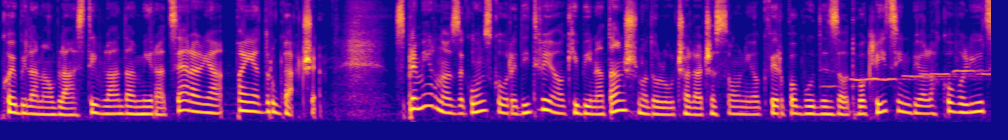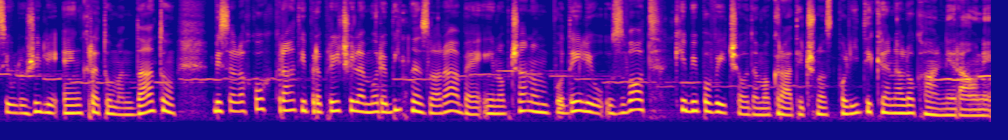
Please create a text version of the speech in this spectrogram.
ko je bila na oblasti vlada Mira Cerarja, pa je drugače. S primerno zakonsko ureditvijo, ki bi natančno določala časovni okvir pobude za odpoklic in bi jo lahko voljivci vložili enkrat v mandatu, bi se lahko hkrati preprečile morebitne zlorabe in občanom podelil vzvod, ki bi povečal demokratičnost politike na lokalni ravni.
